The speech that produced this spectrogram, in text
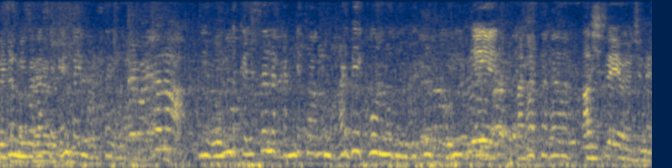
ಮೇಡಮ್ ಇವಾಗ ಸೆಕೆಂಡ್ ಟೈಮ್ ಮಾಡ್ತಾ ಇಲ್ಲ. ನೀವು ಒಂದು ಕೆಲಸನ ಖಂಡಿತವಾಗ್ಲೂ ಮಾಡಬೇಕು ಅನ್ನೋದು ಒಂದು. ಆ ಥರ ಆಶ್ರಯ ಯೋಜನೆ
